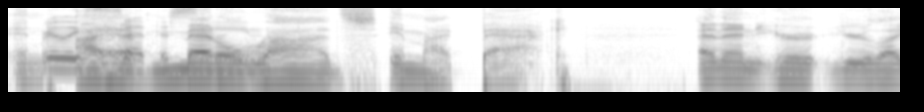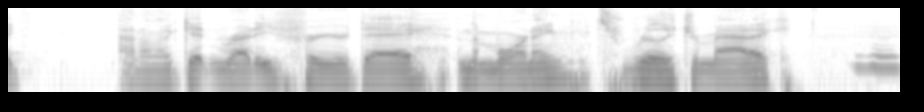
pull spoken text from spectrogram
and Really I have metal scene. rods in my back. And then you're you're like, I don't know, getting ready for your day in the morning. It's really dramatic. Mhm.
